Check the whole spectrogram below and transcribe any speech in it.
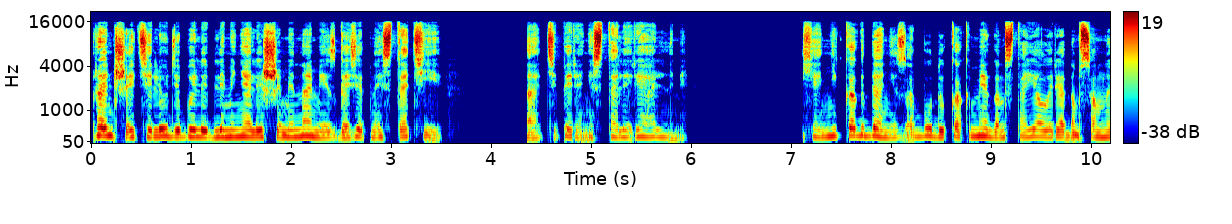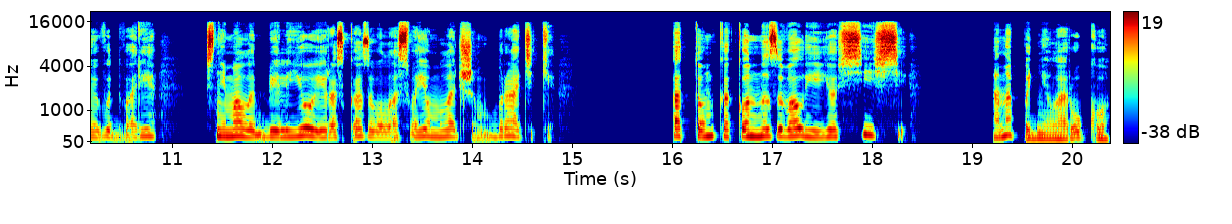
Раньше эти люди были для меня лишь именами из газетной статьи, а теперь они стали реальными. Я никогда не забуду, как Меган стояла рядом со мной во дворе, снимала белье и рассказывала о своем младшем братике, о том, как он называл ее Сисси. Она подняла руку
